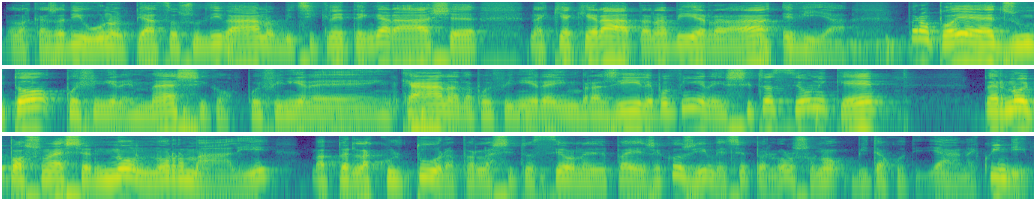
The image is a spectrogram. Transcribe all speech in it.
vado a casa di uno, mi piazzo sul divano, bicicletta in garage, una chiacchierata, una birra eh, e via. Però poi è aggiunto, puoi finire in Messico, puoi finire in Canada, puoi finire in Brasile, puoi finire in situazioni che per noi possono essere non normali, ma per la cultura, per la situazione del paese così, invece per loro sono vita quotidiana. quindi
